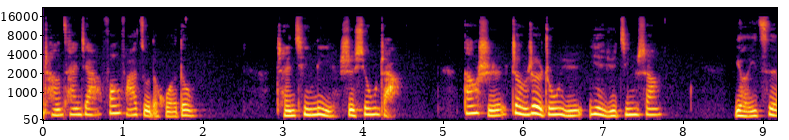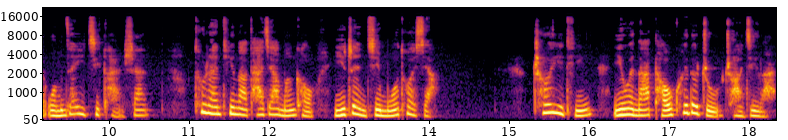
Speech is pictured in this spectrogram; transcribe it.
常参加方法组的活动。陈庆丽是兄长，当时正热衷于业余经商。有一次，我们在一起砍山，突然听到他家门口一阵骑摩托响。车一停，一位拿头盔的主闯进来。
